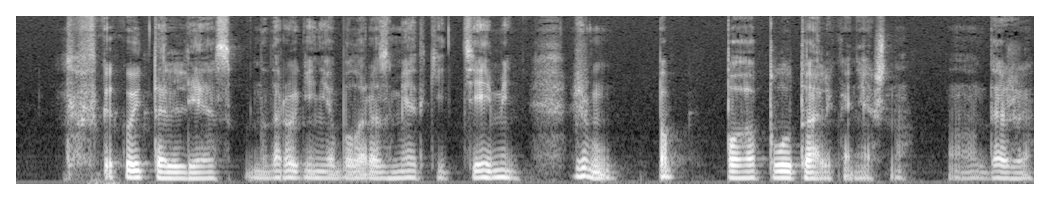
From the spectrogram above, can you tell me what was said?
в какой-то лес, на дороге не было разметки, темень. В общем, поплутали, конечно. Даже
